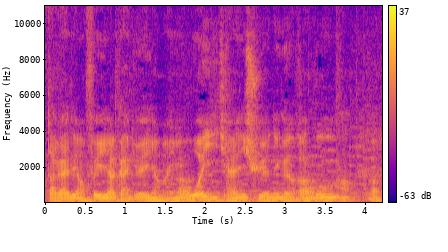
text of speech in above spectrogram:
大概这样飞一下，感觉一下嘛，因为啊。我以前学那个航空啊，啊！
